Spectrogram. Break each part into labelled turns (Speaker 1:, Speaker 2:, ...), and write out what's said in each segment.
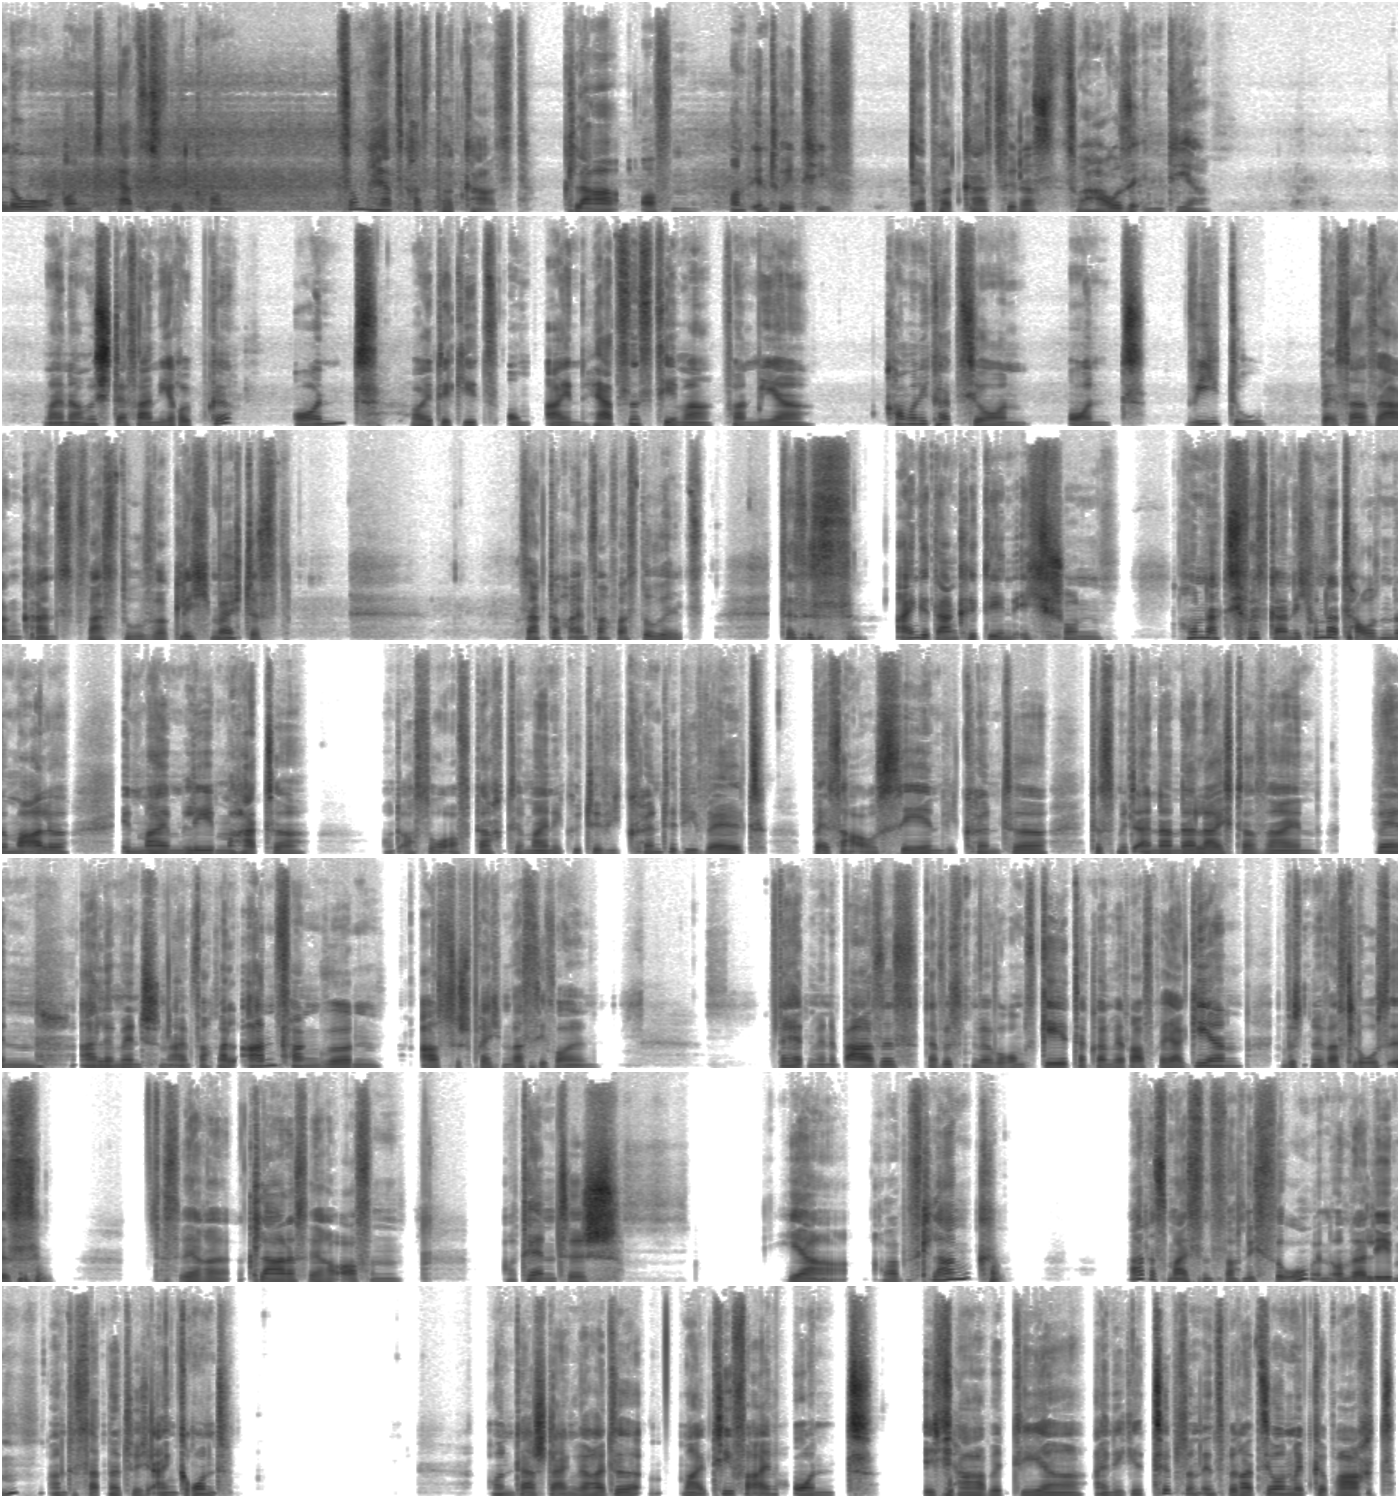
Speaker 1: Hallo und herzlich willkommen zum Herzkraft-Podcast. Klar, offen und intuitiv. Der Podcast für das Zuhause in dir. Mein Name ist Stefanie Rübke und heute geht's um ein Herzensthema von mir. Kommunikation und wie du besser sagen kannst, was du wirklich möchtest. Sag doch einfach, was du willst. Das ist ein Gedanke, den ich schon hundert, ich weiß gar nicht, hunderttausende Male in meinem Leben hatte und auch so oft dachte, meine Güte, wie könnte die Welt besser aussehen? Wie könnte das Miteinander leichter sein, wenn alle Menschen einfach mal anfangen würden, auszusprechen, was sie wollen? Da hätten wir eine Basis, da wüssten wir, worum es geht, da können wir darauf reagieren, wüssten wir, was los ist. Das wäre klar, das wäre offen, authentisch. Ja, aber bislang war das meistens noch nicht so in unser Leben und es hat natürlich einen Grund. Und da steigen wir heute mal tiefer ein und ich habe dir einige Tipps und Inspirationen mitgebracht,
